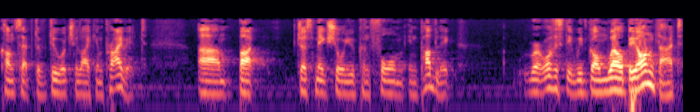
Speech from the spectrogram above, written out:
concept of do what you like in private, um, but just make sure you conform in public. Where obviously we've gone well beyond that,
